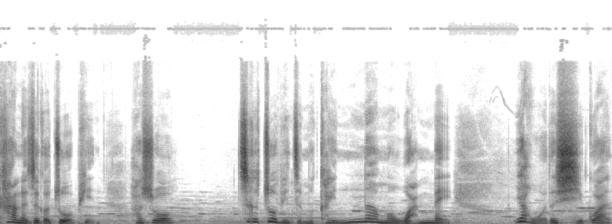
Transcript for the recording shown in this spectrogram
看了这个作品，他说这个作品怎么可以那么完美？要我的习惯，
